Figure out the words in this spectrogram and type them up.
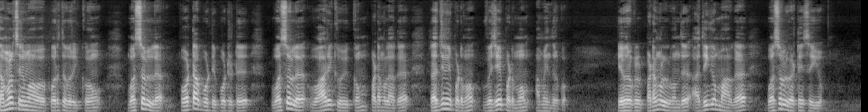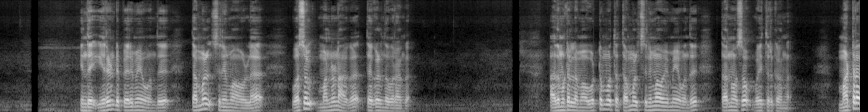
தமிழ் சினிமாவை பொறுத்த வரைக்கும் வசூலில் போட்டா போட்டி போட்டுட்டு வசூலை வாரி குவிக்கும் படங்களாக ரஜினி படமும் விஜய் படமும் அமைந்திருக்கும். இவர்கள் படங்கள் வந்து அதிகமாக வசூல் வேட்டை செய்யும். இந்த இரண்டு பேருமே வந்து தமிழ் சினிமாவில் வசூல் மன்னனாக திகழ்ந்து வராங்க. அது மட்டும் இல்லாமல் ஒட்டுமொத்த தமிழ் சினிமாவையுமே வந்து தன்வசம் வைத்திருக்காங்க. மற்ற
